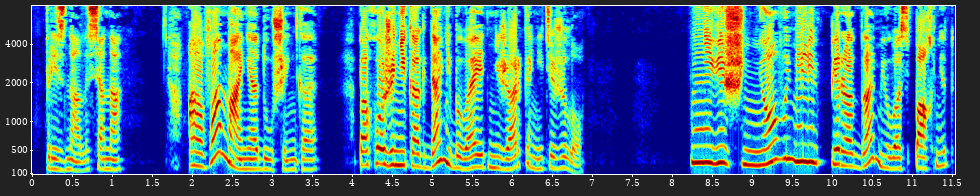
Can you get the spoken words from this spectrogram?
— призналась она. «А вам, Аня, душенька, похоже, никогда не бывает ни жарко, ни тяжело». «Не вишневыми ли пирогами у вас пахнет?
